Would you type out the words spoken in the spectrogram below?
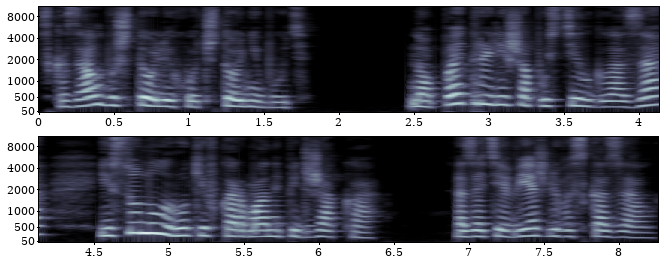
Сказал бы, что ли, хоть что-нибудь. Но Петра лишь опустил глаза и сунул руки в карманы пиджака а затем вежливо сказал.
